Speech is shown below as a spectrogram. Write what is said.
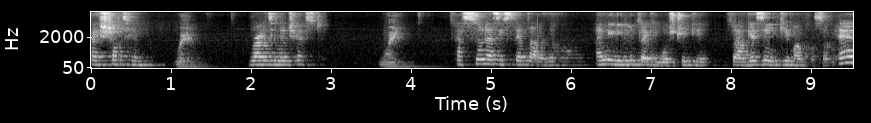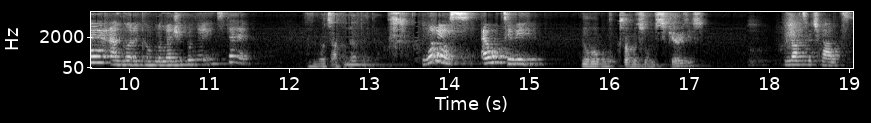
I shot him Where? right in the chest. When? As soon as he stepped out of the hall. I mean, he looked like he was drinking. So I'm guessing he came out for some air and got a complimentary bullet instead. What happened after that? What else? I walked away. No trouble from securities? Not a chance.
